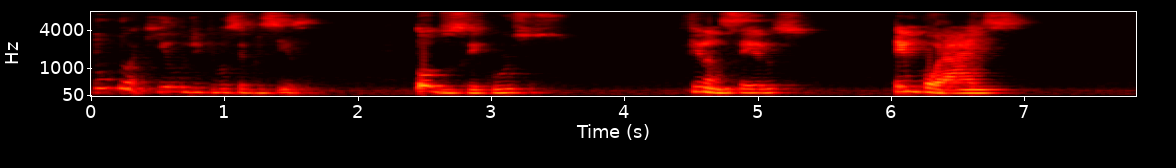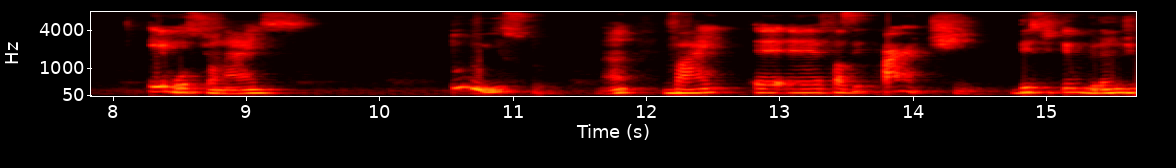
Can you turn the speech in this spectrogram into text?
tudo aquilo de que você precisa. Todos os recursos financeiros, temporais, emocionais, tudo isso né, vai é, é, fazer parte deste teu grande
